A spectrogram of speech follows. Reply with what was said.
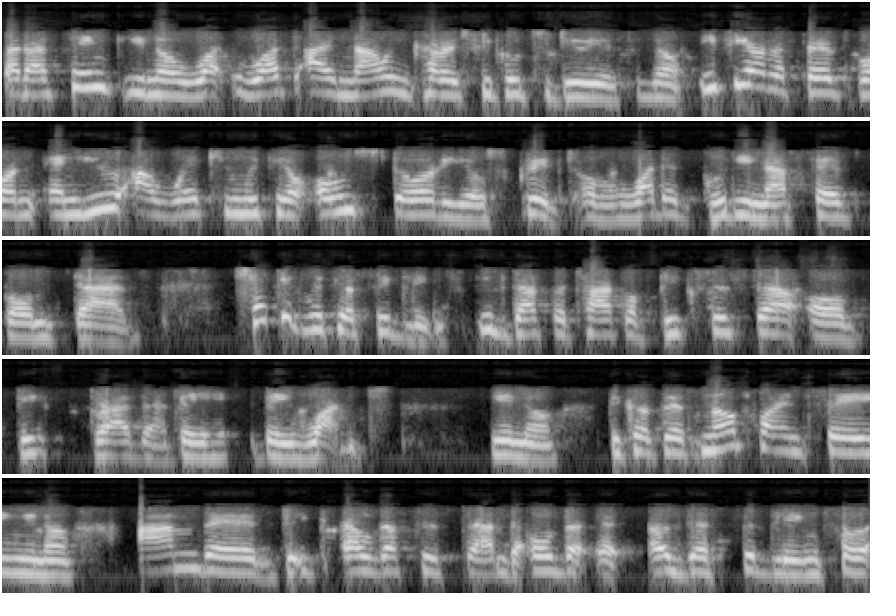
But I think, you know, what, what I now encourage people to do is, you know, if you are a firstborn and you are working with your own story or script of what a good enough firstborn does, check it with your siblings if that's the type of big sister or big brother they, they want, you know, because there's no point saying, you know, I'm the, the elder sister, I'm the older uh, elder sibling, so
